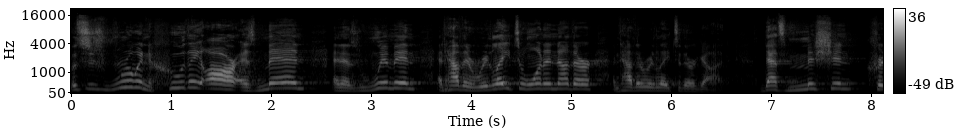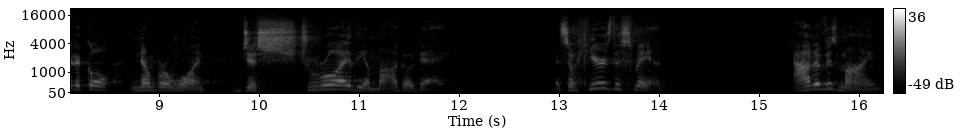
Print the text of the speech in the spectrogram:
Let's just ruin who they are as men and as women and how they relate to one another and how they relate to their God. That's mission critical number one destroy the Imago Dei. And so here's this man, out of his mind,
